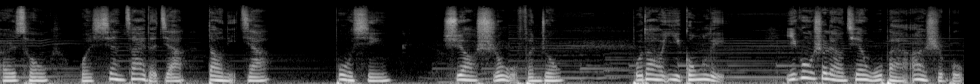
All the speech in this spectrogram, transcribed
而从我现在的家到你家，步行需要十五分钟，不到一公里，一共是两千五百二十步，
